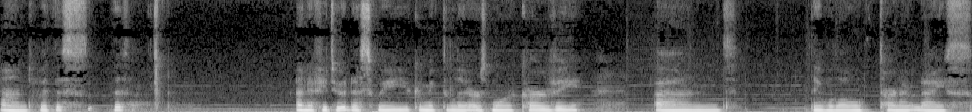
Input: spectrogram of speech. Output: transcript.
And with this, this, and if you do it this way, you can make the letters more curvy, and they will all turn out nice.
